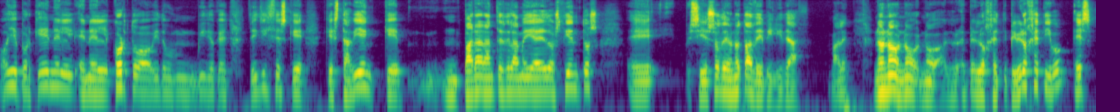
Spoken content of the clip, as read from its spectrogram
oye, ¿por qué en el, en el corto ha habido un vídeo que te dices que, que está bien que parar antes de la media de 200, eh, si eso denota debilidad, ¿vale? No, no, no, no. El, primer objetivo es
